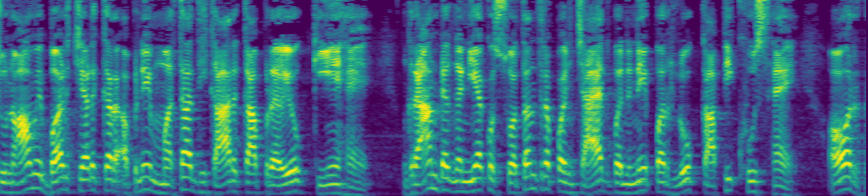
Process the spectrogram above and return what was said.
चुनाव में बढ़ चढ़कर अपने मताधिकार का प्रयोग किए हैं। ग्राम डंगनिया को स्वतंत्र पंचायत बनने पर लोग काफ़ी खुश हैं और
